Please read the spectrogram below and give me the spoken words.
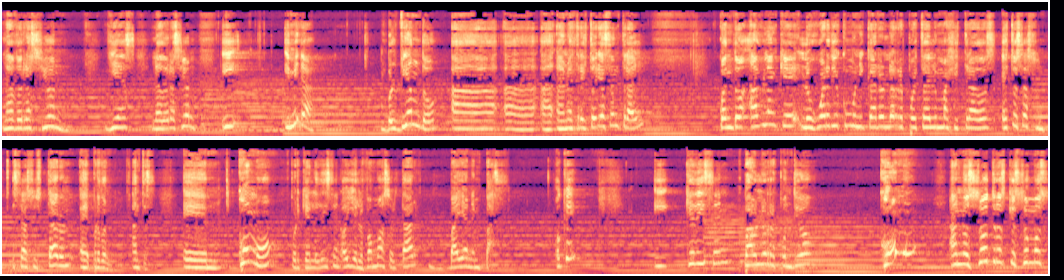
la adoración. Y es la adoración. Y, y mira, volviendo a, nuestra historia central, cuando hablan que los guardias comunicaron la respuesta de los magistrados, estos se asustaron, eh, perdón, antes, eh, ¿cómo? Porque le dicen, oye, los vamos a soltar, vayan en paz. ¿Ok? ¿Y qué dicen? Pablo respondió, ¿cómo? A nosotros que somos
